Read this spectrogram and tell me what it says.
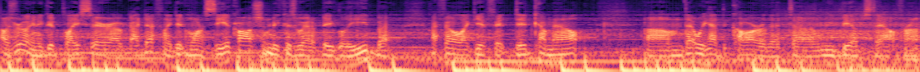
I was really in a good place there. I, I, definitely didn't want to see a caution because we had a big lead, but I felt like if it did come out, um, that we had the car that uh, we'd be able to stay out front.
